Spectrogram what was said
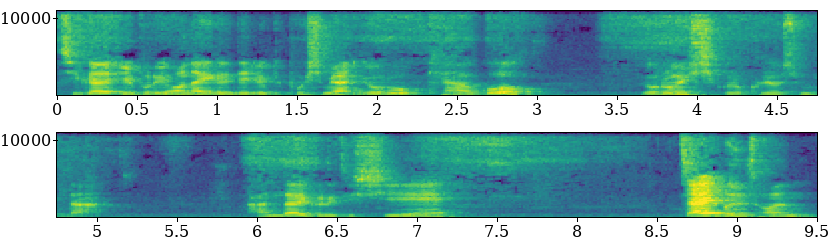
제가 일부러 연하게 그리는데 이렇게 보시면 이렇게 하고 이런 식으로 그려줍니다. 반달 그리듯이 짧은 선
